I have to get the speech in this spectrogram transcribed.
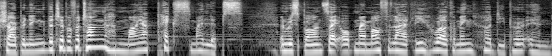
Sharpening the tip of her tongue, Maya pecks my lips. In response, I open my mouth lightly, welcoming her deeper in.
